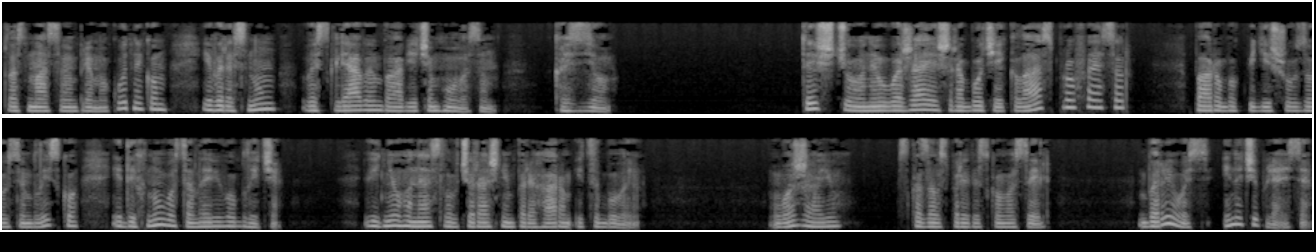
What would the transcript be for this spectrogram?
пластмасовим прямокутником і вириснув весклявим баб'ячим голосом. Козьол. Ти що, не вважаєш робочий клас, професор? Парубок підійшов зовсім близько і дихнув Василеві в обличчя. Від нього несло вчорашнім перегаром і цибулею. Вважаю, сказав з притиском Василь. Бери ось і не чіпляйся.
